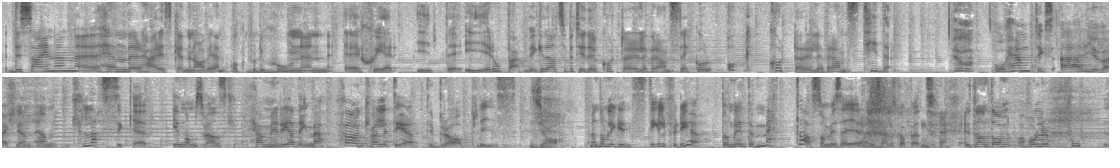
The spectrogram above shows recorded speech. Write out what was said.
Designen eh, händer här i Skandinavien och produktionen eh, sker ute i Europa. Vilket alltså betyder kortare leveranssträckor och kortare leveranstider. Och Hemtex är ju verkligen en klassiker inom svensk heminredning med hög kvalitet till bra pris. Ja. Men de ligger inte still för det. De blir inte mätta som vi säger här i sällskapet. utan de håller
